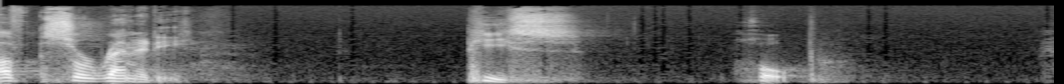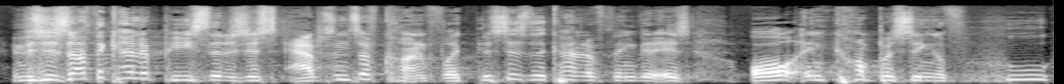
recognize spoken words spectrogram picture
of serenity peace, hope. And this is not the kind of peace that is just absence of conflict. This is the kind of thing that is all encompassing of who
